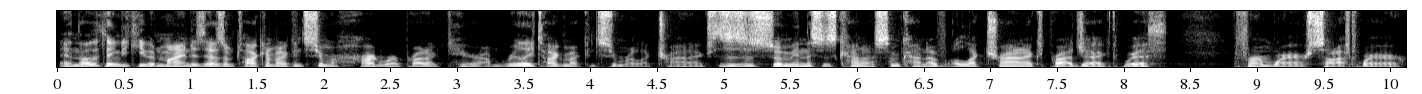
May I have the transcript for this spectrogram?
And the other thing to keep in mind is as I'm talking about a consumer hardware product here, I'm really talking about consumer electronics. This is assuming this is kind of some kind of electronics project with firmware, software,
